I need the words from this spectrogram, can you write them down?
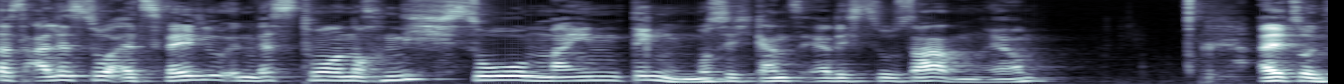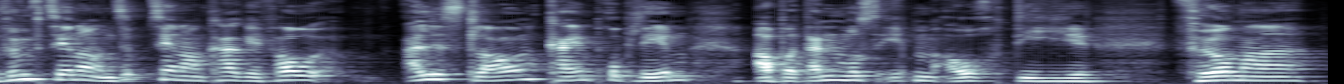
das alles so als Value-Investor noch nicht so mein Ding, muss ich ganz ehrlich so sagen, ja. Also ein 15er und 17er KGV alles klar, kein Problem, aber dann muss eben auch die Firma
